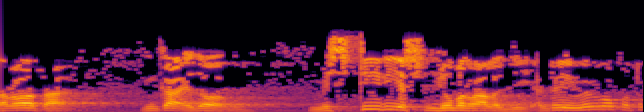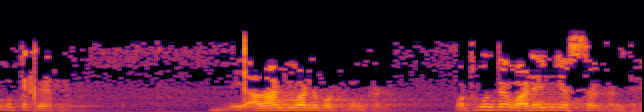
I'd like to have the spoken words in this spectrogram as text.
తర్వాత ఇంకా ఏదో మిస్టీరియస్ న్యూమరాలజీ అంటే ఇవేవో కొత్త కొత్త పేర్లు. అలాంటి వాడిని పట్టుకుంటాడు. పట్టుకుంటే వాడేం చేస్తాడంటే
